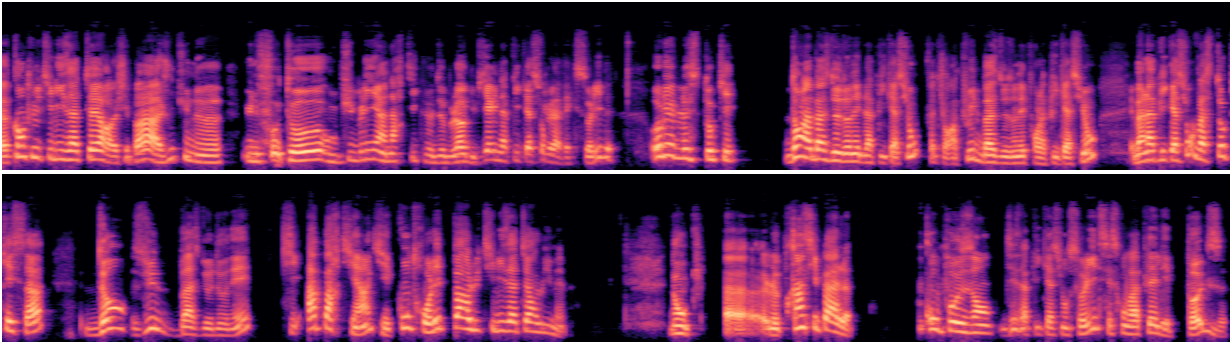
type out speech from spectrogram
euh, quand l'utilisateur, je sais pas, ajoute une, une photo ou publie un article de blog via une application avec Solid, au lieu de le stocker dans la base de données de l'application, en fait, il n'y aura plus de base de données pour l'application, et eh ben l'application va stocker ça dans une base de données qui appartient, qui est contrôlée par l'utilisateur lui-même. Donc, euh, le principal composant des applications solides, c'est ce qu'on va appeler les pods.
